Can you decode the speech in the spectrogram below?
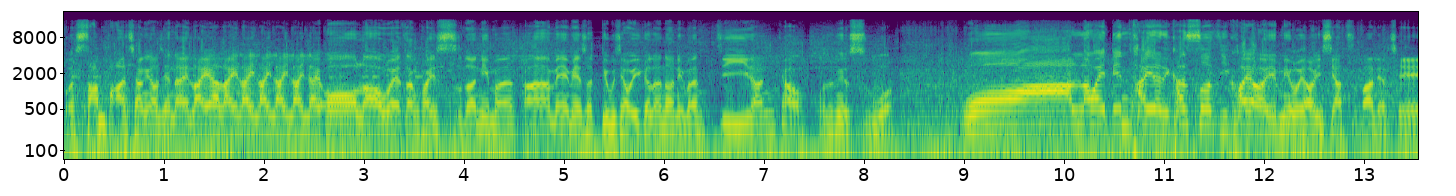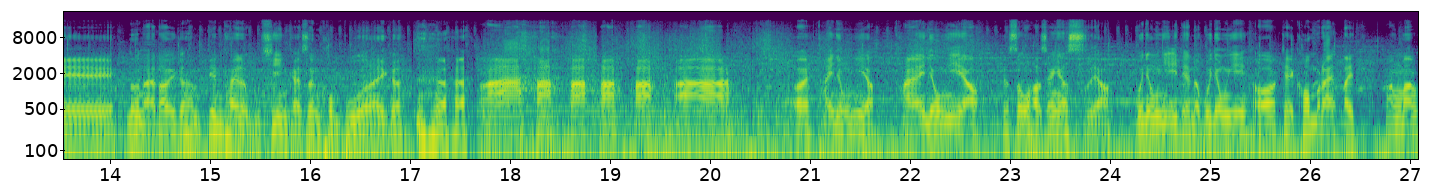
我三把枪了，现在来呀，来来来来来来，哦，老魏这样快死了你们啊，妹妹是丢下我一个人了你们，鸡蛋糕，我这边有食物。哇，老外变态了！你看射几块哦，也没有摇一下子罢了，切，能拿到一个很变态的武器，应该是很恐怖的那一个。啊哈哈哈哈哈！哎，太容易了，太容易了！可是我好像要死了，不容易一点都不容易。OK，Comrade 来帮忙。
